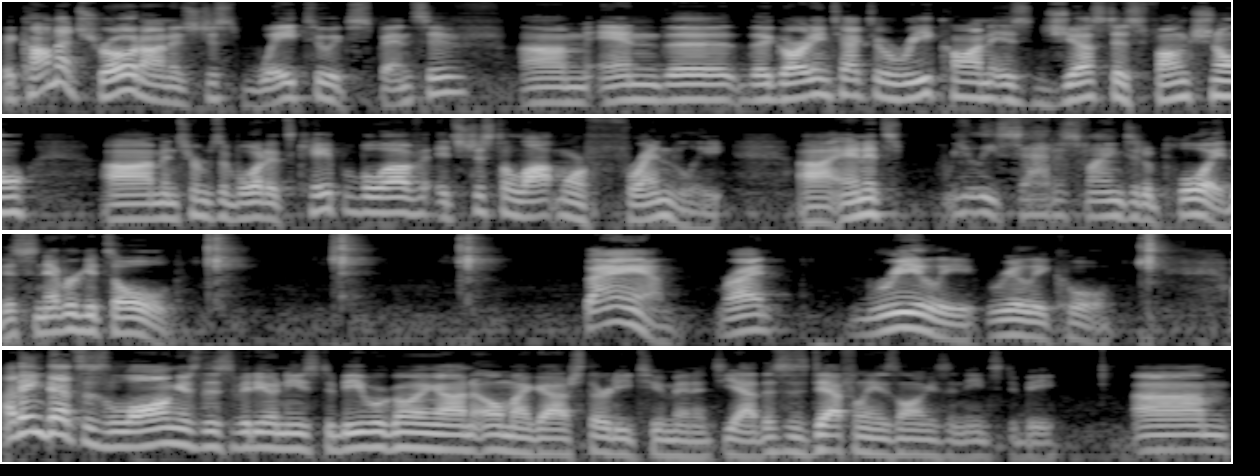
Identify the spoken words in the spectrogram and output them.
the Combat Troodon is just way too expensive, um, and the the Guardian Tactical Recon is just as functional um, in terms of what it's capable of. It's just a lot more friendly, uh, and it's really satisfying to deploy. This never gets old. Bam! Right? Really, really cool. I think that's as long as this video needs to be. We're going on, oh my gosh, 32 minutes. Yeah, this is definitely as long as it needs to be. Um,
